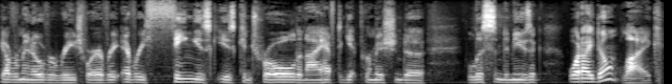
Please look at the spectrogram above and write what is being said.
government overreach where every everything is is controlled and I have to get permission to listen to music. What I don't like,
